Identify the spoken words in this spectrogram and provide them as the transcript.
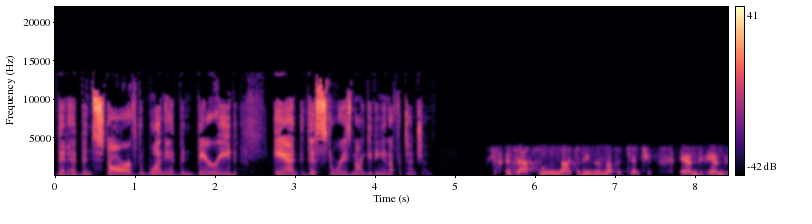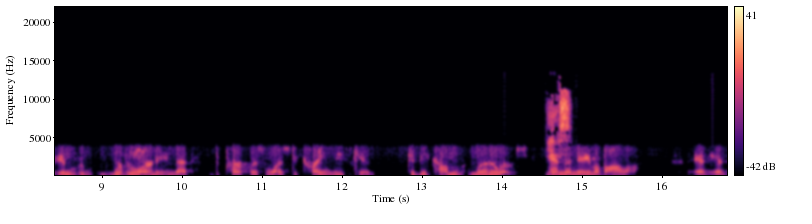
that had been starved. One had been buried. And this story is not getting enough attention. It's absolutely not getting enough attention. And, and, and we're learning that the purpose was to train these kids to become murderers yes. in the name of Allah, and and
